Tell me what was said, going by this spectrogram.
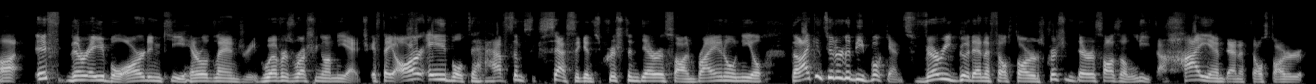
uh, if they're able, Arden Key, Harold Landry, whoever's rushing on the edge, if they are able to have some success against Christian Darrisaw and Brian O'Neill, that I consider to be bookends, very good NFL starters. Christian Darrisaw is elite, a high end NFL starter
